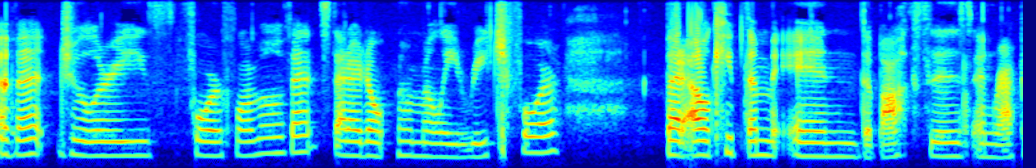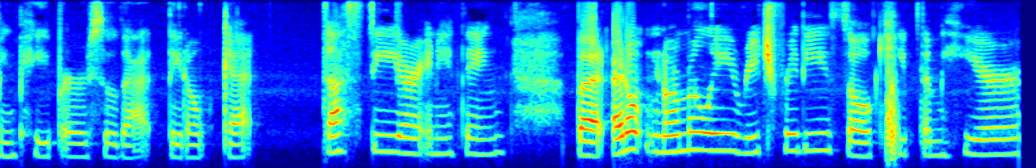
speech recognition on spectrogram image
event jewelries for formal events that I don't normally reach for. But I'll keep them in the boxes and wrapping paper so that they don't get dusty or anything. But I don't normally reach for these, so I'll keep them here.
